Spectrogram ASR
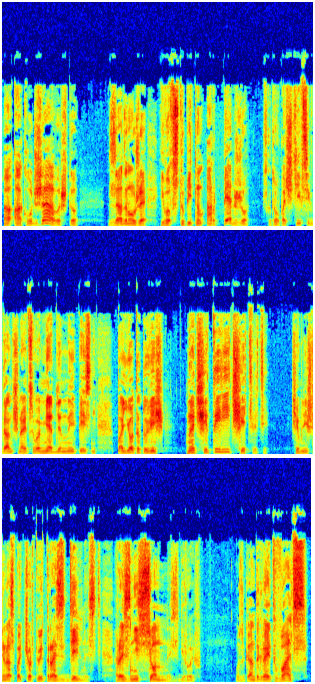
А Акуджава, что задано уже и во вступительном арпеджио, с которого почти всегда начинаются его медленные песни, поет эту вещь на четыре четверти, чем лишний раз подчеркивает раздельность, разнесенность героев. Музыкант играет вальс —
